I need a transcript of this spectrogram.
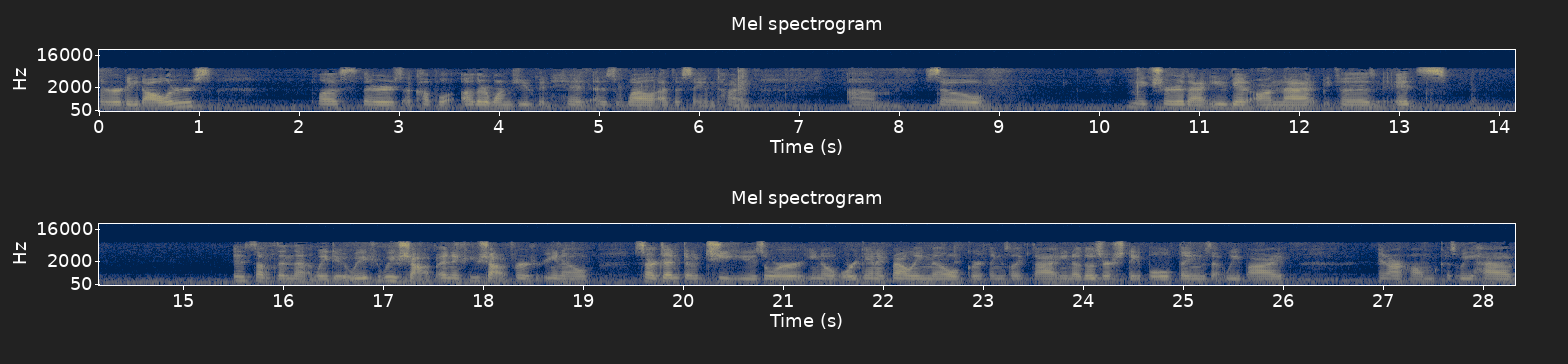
$30. Plus, there's a couple other ones you can hit as well at the same time. Um, so, make sure that you get on that because it's it's something that we do. We we shop, and if you shop for you know Sargento cheese or you know organic Valley milk or things like that, you know those are staple things that we buy in our home because we have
